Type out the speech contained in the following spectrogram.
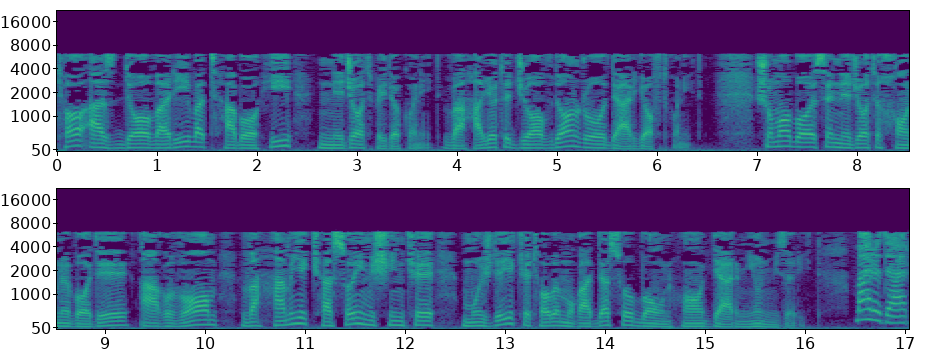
تا از داوری و تباهی نجات پیدا کنید و حیات جاودان رو دریافت کنید. شما باعث نجات خانواده، اقوام و همه کسایی میشین که مجده کتاب مقدس رو با اونها در میون می‌ذارید. برادر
